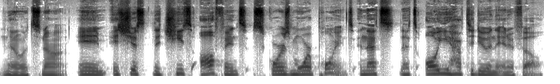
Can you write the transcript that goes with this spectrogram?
No, it's not. And it's just the Chiefs offense scores more points. And that's that's all you have to do in the NFL.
